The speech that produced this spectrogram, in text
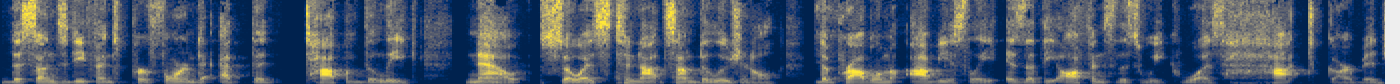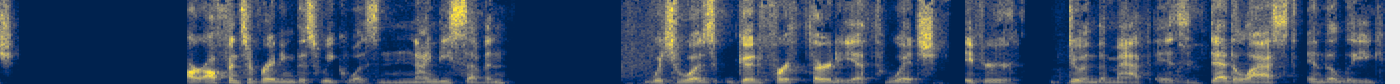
the Suns' defense performed at the top of the league. Now, so as to not sound delusional, the problem obviously is that the offense this week was hot garbage. Our offensive rating this week was 97, which was good for 30th, which, if you're doing the math, is dead last in the league.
